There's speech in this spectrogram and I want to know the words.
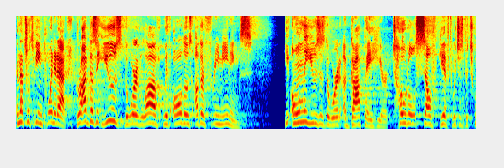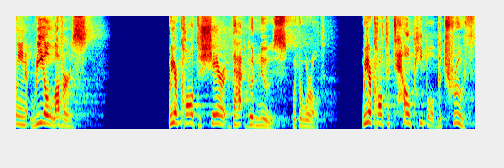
And that's what's being pointed at. God doesn't use the word love with all those other three meanings. He only uses the word agape here, total self gift, which is between real lovers. We are called to share that good news with the world. We are called to tell people the truth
